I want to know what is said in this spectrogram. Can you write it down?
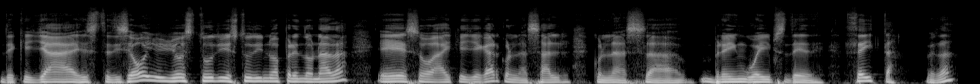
de que ya este, dice, oye, yo estudio y estudio y no aprendo nada. Eso hay que llegar con la sal, con las uh, brainwaves de theta, ¿verdad?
